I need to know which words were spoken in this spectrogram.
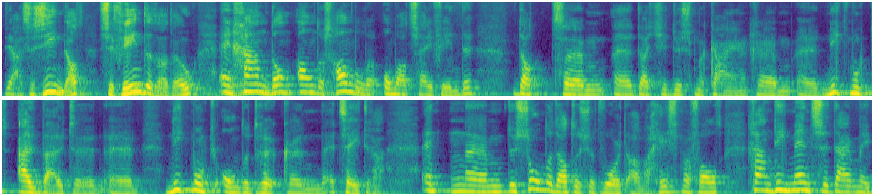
ja, ze zien dat, ze vinden dat ook. En gaan dan anders handelen omdat zij vinden dat, ehm, eh, dat je dus elkaar ehm, eh, niet moet uitbuiten, eh, niet moet onderdrukken, et cetera. En ehm, dus zonder dat dus het woord anarchisme valt, gaan die mensen daarmee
